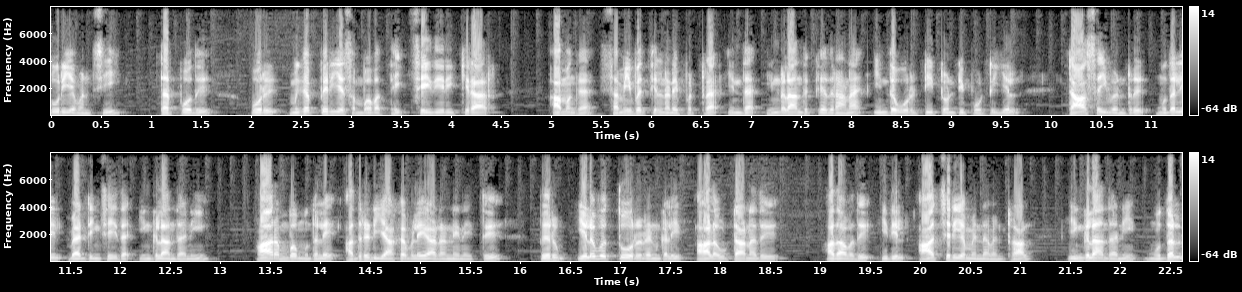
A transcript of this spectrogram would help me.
சூரியவன்சி தற்போது ஒரு மிகப்பெரிய சம்பவத்தை செய்திருக்கிறார். ஆமாங்க சமீபத்தில் நடைபெற்ற இந்த இங்கிலாந்துக்கு எதிரான இந்த ஒரு டி டுவெண்டி போட்டியில் டாஸை வென்று முதலில் பேட்டிங் செய்த இங்கிலாந்து அணி ஆரம்பம் முதலே அதிரடியாக விளையாட நினைத்து வெறும் எழுபத்தோரு ரன்களில் ஆல் அவுட் ஆனது அதாவது இதில் ஆச்சரியம் என்னவென்றால் இங்கிலாந்து அணி முதல்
